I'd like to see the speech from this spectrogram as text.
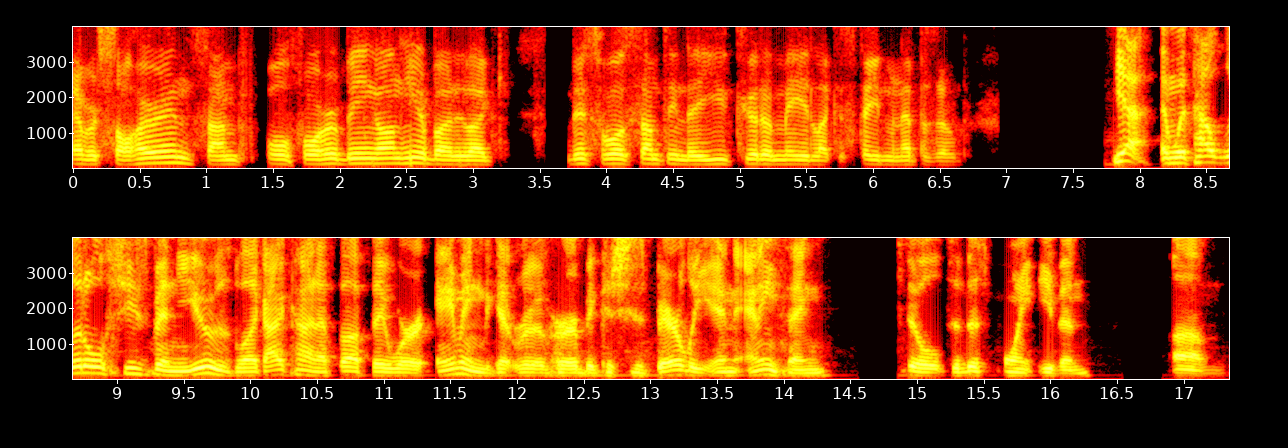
ever saw her in. So I'm all for her being on here. But like, this was something that you could have made like a statement episode. Yeah, and with how little she's been used, like I kind of thought they were aiming to get rid of her because she's barely in anything still to this point even. Um,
